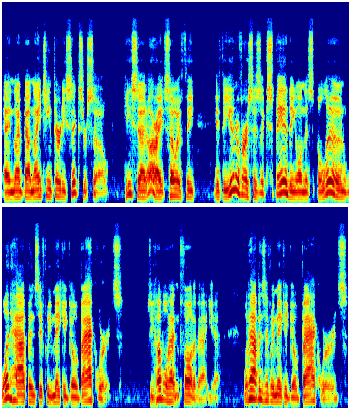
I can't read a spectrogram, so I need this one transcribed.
and about 1936 or so, he said, "All right, so if the if the universe is expanding on this balloon, what happens if we make it go backwards?" See, Hubble hadn't thought of that yet. What happens if we make it go backwards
